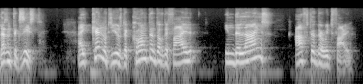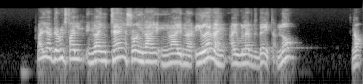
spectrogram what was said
Doesn't exist. I cannot use the content of the file in the lines after the read file. I have the read file in line 10, so in line in line 11 I will have the data. No, no.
